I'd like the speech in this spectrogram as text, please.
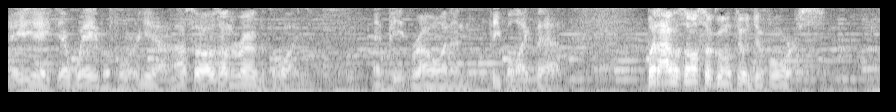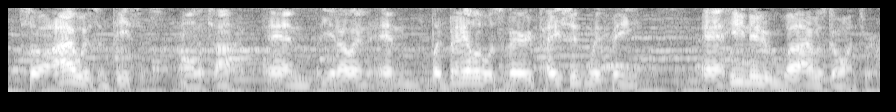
eighty-eight. Yeah, way before. Yeah, so I was on the road with the Whites and Pete Rowan and people like that. But I was also going through a divorce, so I was in pieces all the time. And you know, and and but Bela was very patient with me, and he knew what I was going through.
